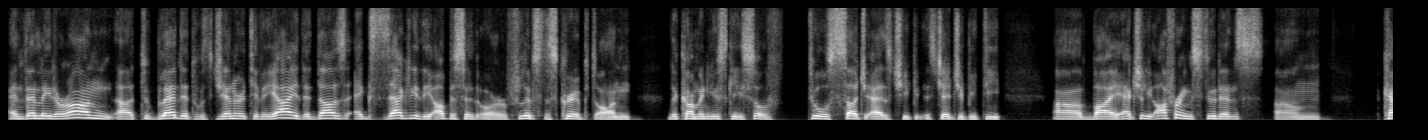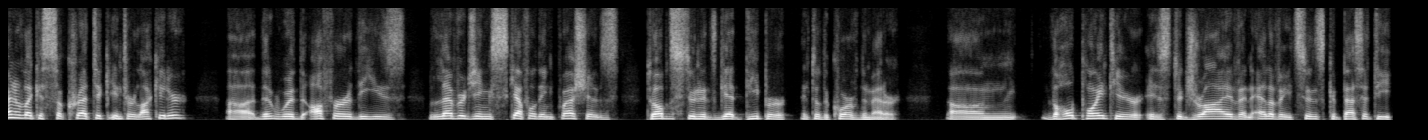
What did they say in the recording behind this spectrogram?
And then later on, uh, to blend it with generative AI that does exactly the opposite or flips the script on the common use case of tools such as ChatGPT uh, by actually offering students um, kind of like a Socratic interlocutor uh, that would offer these leveraging scaffolding questions to help the students get deeper into the core of the matter. Um, the whole point here is to drive and elevate students' capacity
